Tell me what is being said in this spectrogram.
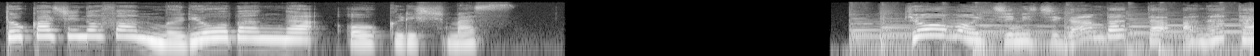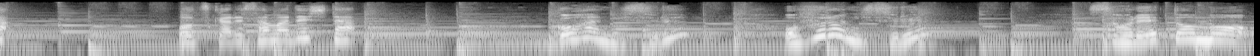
トカジノファン無料版がお送りします。今日も一日頑張ったあなたお疲れ様でした。ご飯にする？お風呂にする？それとも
